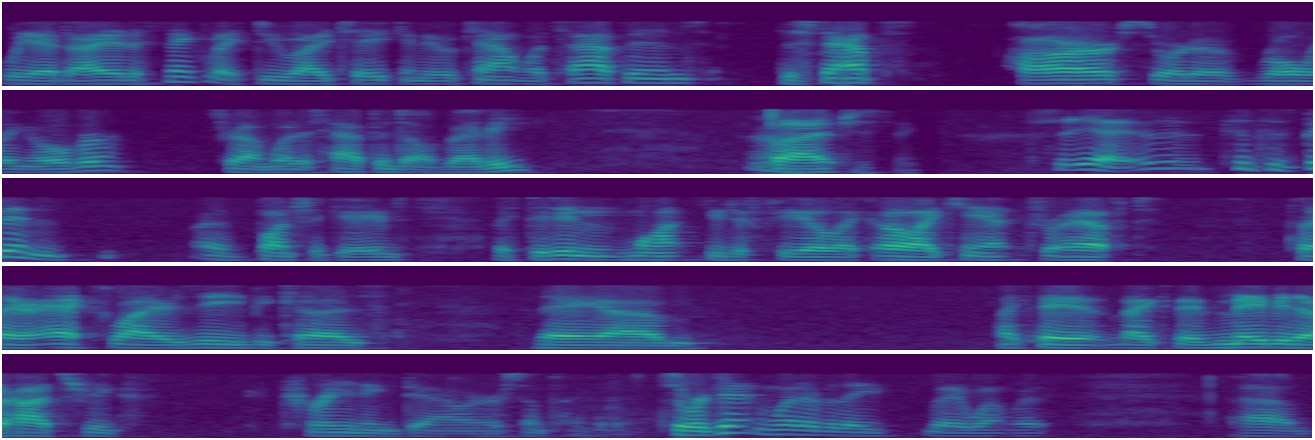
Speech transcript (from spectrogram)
we had I had to think like, do I take into account what's happened? The stats are sort of rolling over from what has happened already, Oh, but interesting. so yeah, since it's been a bunch of games, like they didn't want you to feel like, oh, I can't draft player X, Y, or Z because they um like they like they maybe their hot streaks careening down or something. So we're getting whatever they they went with. Um,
